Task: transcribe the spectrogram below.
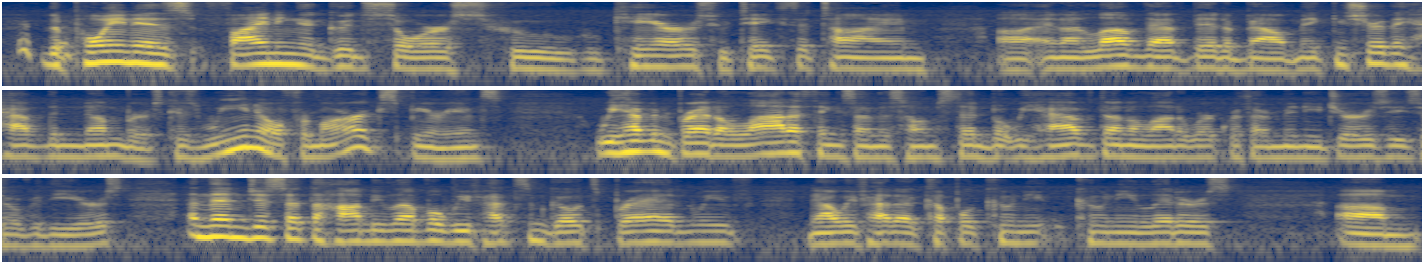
the point is finding a good source who who cares, who takes the time. Uh, and I love that bit about making sure they have the numbers because we know from our experience, we haven't bred a lot of things on this homestead, but we have done a lot of work with our mini jerseys over the years. And then just at the hobby level, we've had some goats bred, and we've now we've had a couple Kune, Kune litters. Um,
